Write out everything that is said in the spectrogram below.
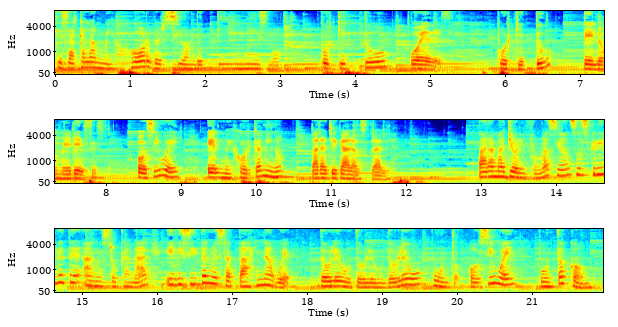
que saca la mejor versión de ti mismo, porque tú puedes, porque tú te lo mereces. Way, el mejor camino para llegar a Australia. Para mayor información, suscríbete a nuestro canal y visita nuestra página web www.osiway.com.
